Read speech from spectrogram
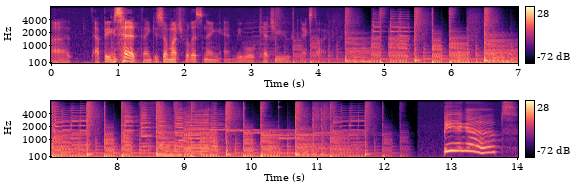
Uh, that being said, thank you so much for listening, and we will catch you next time. Big ups.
